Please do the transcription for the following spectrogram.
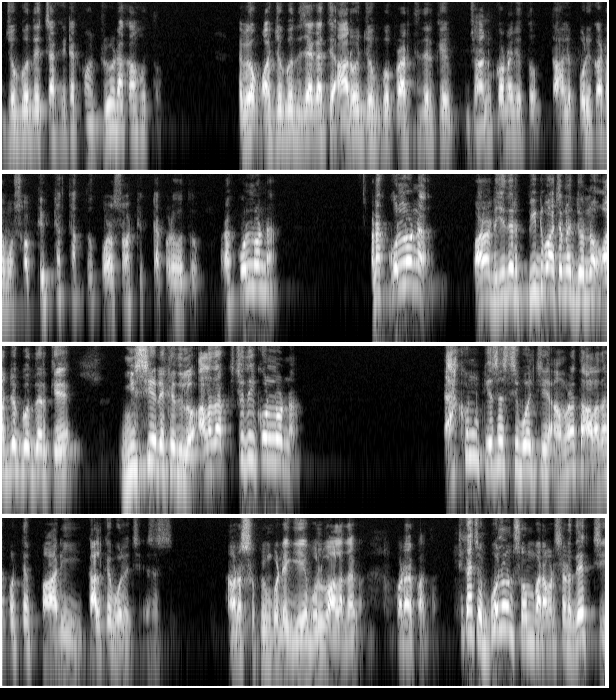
যোগ্যদের চাকরিটা কন্টিনিউ রাখা হতো এবং অযোগ্যদের জায়গাতে আরও যোগ্য প্রার্থীদেরকে জয়েন করানো যেত, তাহলে পরিকাঠামো সব ঠিকঠাক থাকতো, পড়াশোনা ঠিকঠাক করে হতো। ওরা করল না। ওরা করল না। ওরা নিজেদের পিঠ বাঁচানোর জন্য অযোগ্যদেরকে মিশিয়ে রেখে দিল, আলাদা কিছুতেই করল না। এখন এসএসসি বলছে, আমরা তো আলাদা করতে পারি। কালকে বলেছে এসএসসি আমরা সুপ্রিম কোর্টে গিয়ে বলব আলাদা করার কথা। ঠিক আছে, বলুন সোমবার, আমরা সেটা দেখছি।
